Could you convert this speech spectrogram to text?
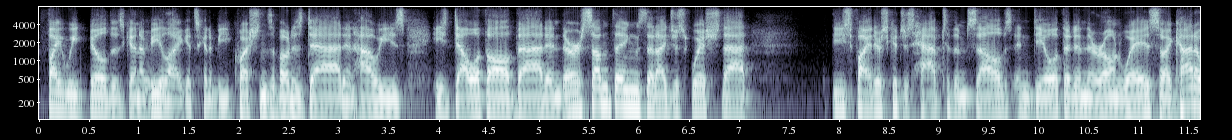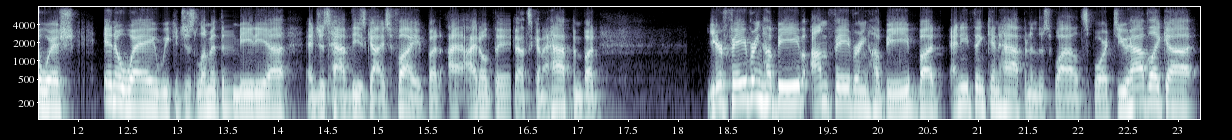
fight week build is going to be like. It's going to be questions about his dad and how he's he's dealt with all of that, and there are some things that I just wish that these fighters could just have to themselves and deal with it in their own ways. So I kind of wish, in a way, we could just limit the media and just have these guys fight. But I, I don't think that's going to happen. But you're favoring Habib. I'm favoring Habib, but anything can happen in this wild sport. Do you have like a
